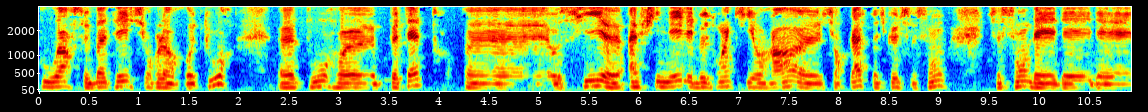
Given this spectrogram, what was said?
pouvoir se baser sur leur retour pour peut-être euh, aussi euh, affiner les besoins qu'il y aura euh, sur place parce que ce sont ce sont des, des, des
